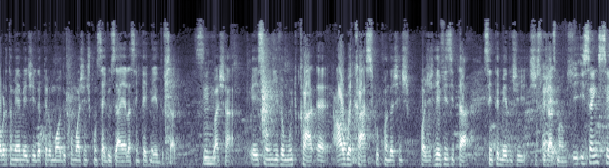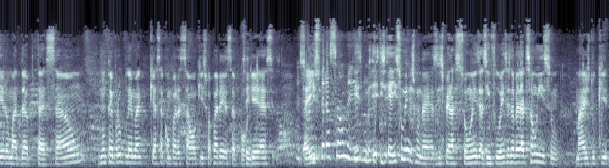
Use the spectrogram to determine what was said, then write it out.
obra também é medida pelo modo como a gente consegue usar ela sem ter medo, sabe? Sim. Baixar. Esse é um nível muito claro. É, algo é clássico quando a gente pode revisitar sem ter medo de, de sujar é, as mãos. E, e, sem ser uma adaptação, não tem problema que essa comparação ou que isso apareça, porque é, é, só é isso, inspiração mesmo. É, é, isso mesmo, né? As inspirações, as influências, na verdade, são isso. Mais do que.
